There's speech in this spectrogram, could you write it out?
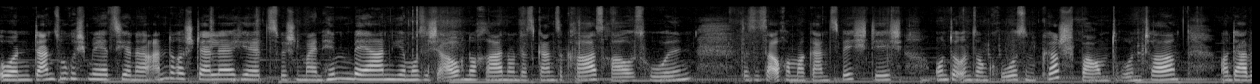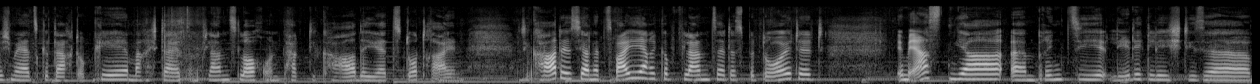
und dann suche ich mir jetzt hier eine andere Stelle, hier zwischen meinen Himbeeren. Hier muss ich auch noch ran und das ganze Gras rausholen. Das ist auch immer ganz wichtig. Unter unserem großen Kirschbaum drunter. Und da habe ich mir jetzt gedacht, okay, mache ich da jetzt ein Pflanzloch und packe die Karde jetzt dort rein. Die Karde ist ja eine zweijährige Pflanze. Das bedeutet, im ersten Jahr ähm, bringt sie lediglich diese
